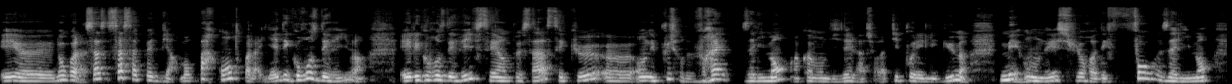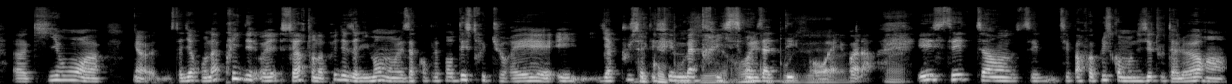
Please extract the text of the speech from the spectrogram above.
Et euh, donc voilà, ça, ça, ça peut être bien. Bon, par contre, voilà, il y a des grosses dérives. Hein. et les grosses dérives, c'est un peu ça, c'est que euh, on n'est plus sur de vrais aliments, hein, comme on disait là sur la petite poêlée de légumes, mais mmh. on est sur des faux aliments euh, qui ont, euh, c'est-à-dire qu'on a pris des, certes, on a pris des aliments, mais on les a complètement déstructurés et il n'y a plus cet effet matrice. On les a dé... ouais, voilà. Et c'est un, c'est parfois plus comme on disait tout à l'heure, un,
